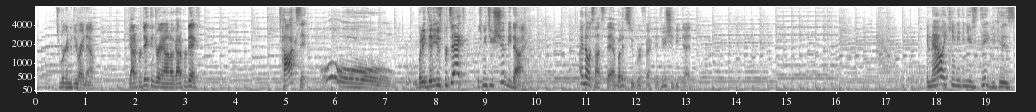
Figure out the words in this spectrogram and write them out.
That's what we're going to do right now. Got to predict, Andreano. Got to predict. Toxic. Oh. But he didn't use protect, which means you should be dying. I know it's not stab, but it's super effective. You should be dead. And now I can't even use dig because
